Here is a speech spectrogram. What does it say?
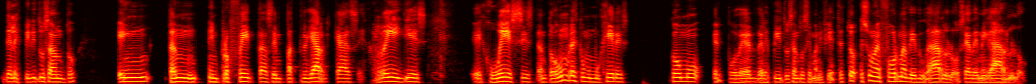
del Espíritu Santo en, tan, en profetas, en patriarcas, reyes, eh, jueces, tanto hombres como mujeres, como el poder del Espíritu Santo se manifiesta. Esto es una forma de dudarlo, o sea, de negarlo.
